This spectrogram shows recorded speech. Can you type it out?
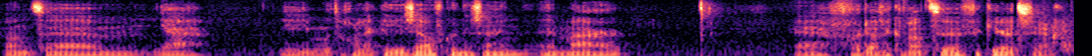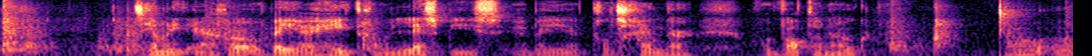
Want um, ja, je moet gewoon lekker jezelf kunnen zijn. En maar uh, voordat ik wat uh, verkeerd zeg. Het is helemaal niet erg hoor. Of ben je hetero, lesbisch, eh, ben je transgender of wat dan ook. Oh, oh.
